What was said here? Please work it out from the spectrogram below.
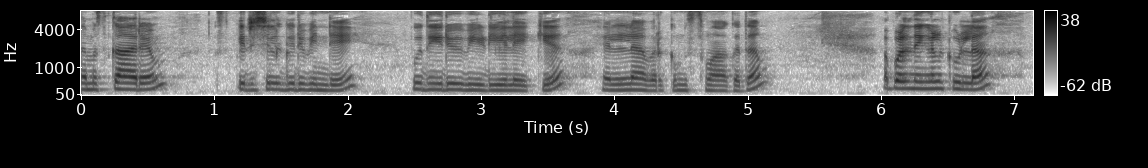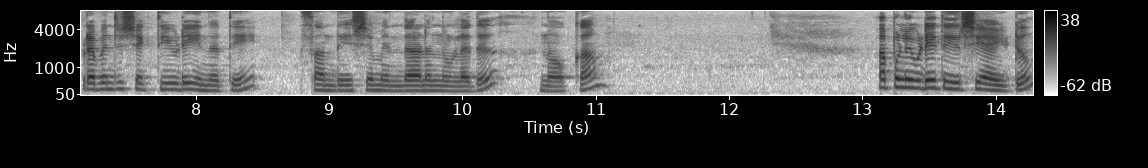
നമസ്കാരം. സ്പിരിച്വൽ ഗുരുവിന്റെ പുതിയൊരു വീഡിയോയിലേക്ക് എല്ലാവർക്കും സ്വാഗതം. അപ്പോൾ നിങ്ങൾക്കുള്ള പ്രപഞ്ചശക്തിയുടെ ഇന്നത്തെ സന്ദേശം എന്താണെന്നുള്ളത് നോക്കാം. അപ്പോൾ ഇവിടെ തീർച്ചയായിട്ടും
